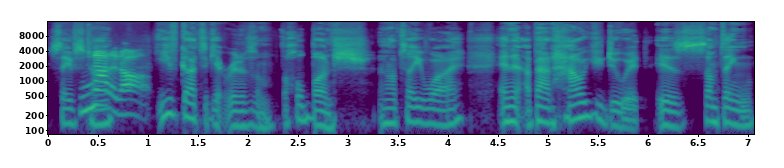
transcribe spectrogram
Saves time. Not at all. You've got to get rid of them, the whole bunch. And I'll tell you why. And about how you do it is something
